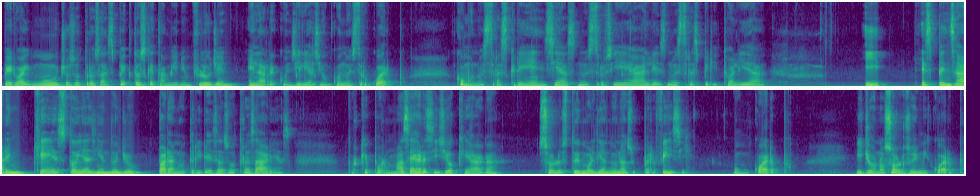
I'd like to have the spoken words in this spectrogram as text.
pero hay muchos otros aspectos que también influyen en la reconciliación con nuestro cuerpo, como nuestras creencias, nuestros ideales, nuestra espiritualidad. Y es pensar en qué estoy haciendo yo para nutrir esas otras áreas. Porque por más ejercicio que haga, solo estoy moldeando una superficie, un cuerpo. Y yo no solo soy mi cuerpo,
